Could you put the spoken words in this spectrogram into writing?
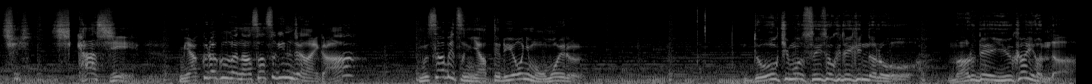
ししかし脈絡がなさすぎるんじゃないか？無差別にやってるようにも思える。動機も推測できんだろう。まるで愉快犯だ。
